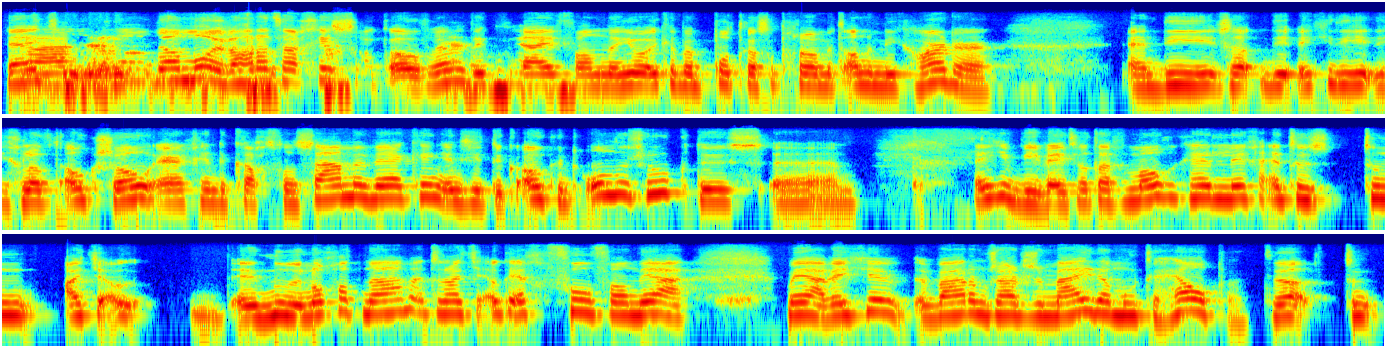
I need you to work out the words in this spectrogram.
Ja, ik vind het wel, wel, mooi. We hadden het daar gisteren ook over. Hè? Want ik zei van, uh, joh, ik heb een podcast opgenomen met Annemiek Harder. En die, die, weet je, die, die gelooft ook zo erg in de kracht van samenwerking. En die zit natuurlijk ook in het onderzoek. Dus uh, weet je, wie weet wat daar voor mogelijkheden liggen. En toen, toen had je ook, ik noemde nog wat namen. En toen had je ook echt het gevoel van, ja, maar ja, weet je, waarom zouden ze mij dan moeten helpen? Terwijl toen,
